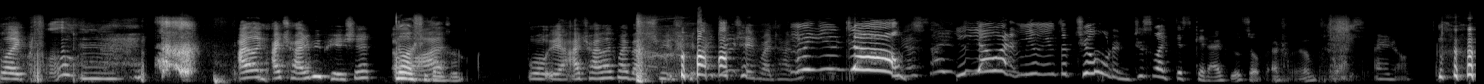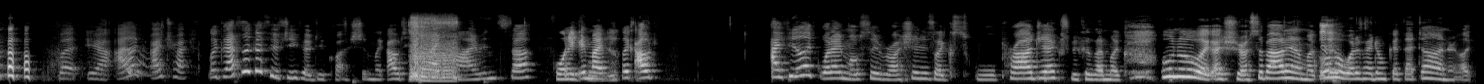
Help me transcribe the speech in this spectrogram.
Like, mm, I like I try to be patient. No, lot. she doesn't. Well, yeah, I try like my best to be. I do take my time. No, you don't. Yes, You yell at millions of children, just like this kid. I feel so bad for him. I know. But yeah, I like I try like that's like a 50-50 question. Like I'll take my time and stuff. Like in my like I would I feel like what I mostly rush in is like school projects because I'm like, oh no, like I stress about it. I'm like, oh no, what if I don't get that done? Or like,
